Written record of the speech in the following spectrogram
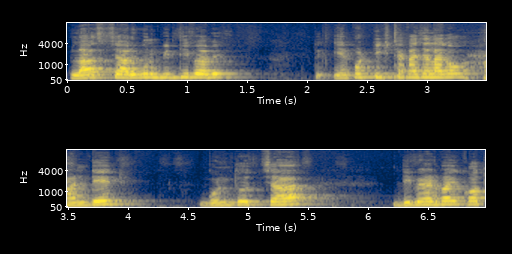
প্লাস চার গুণ বৃদ্ধি পাবে। তো এরপর টিক্সটা কাজে লাগাও। হান্ড্রেড গণিত চার ডিভাইড বাই কত?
